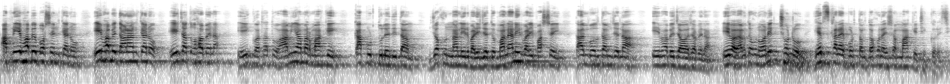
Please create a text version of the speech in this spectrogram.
আপনি এভাবে বসেন কেন? এভাবে দাঁড়ান কেন? এইটা তো হবে না। এই কথা তো আমি আমার মাকে কাপড় তুলে দিতাম যখন নানির বাড়ি যেত। মা, নানির বাড়ি পাশেই। তা আমি বলতাম যে, না, এভাবে যাওয়া যাবে না। এভাবে আমি তখন অনেক ছোট হেফসখানায় পড়তাম। তখন এইসব মাকে ঠিক করেছি।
